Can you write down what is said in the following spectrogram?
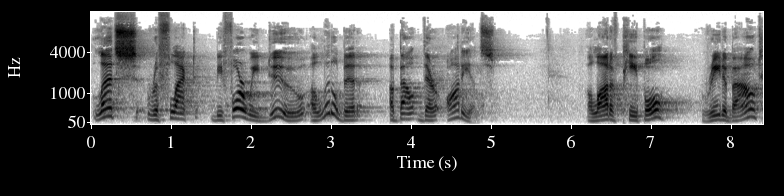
let's reflect before we do a little bit about their audience. A lot of people read about,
